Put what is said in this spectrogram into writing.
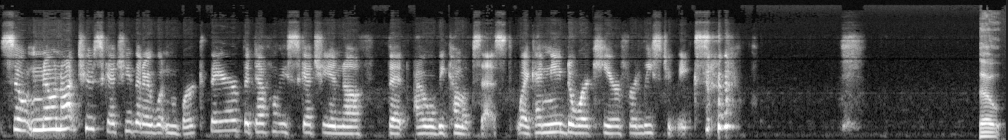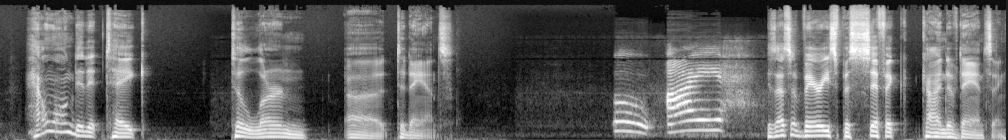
so no, not too sketchy that I wouldn't work there, but definitely sketchy enough that I will become obsessed. Like I need to work here for at least two weeks. so, how long did it take to learn uh, to dance? Oh, I. Because that's a very specific kind of dancing.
